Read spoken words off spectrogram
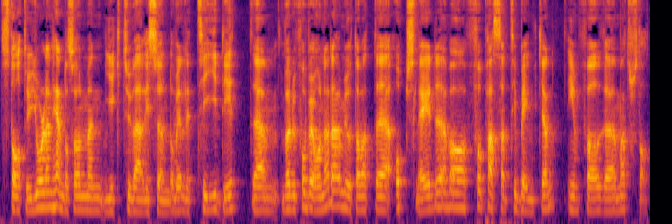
startade ju Jordan Henderson men gick tyvärr i sönder väldigt tidigt. Eh, var du förvånad däremot av att eh, Oxlade var förpassad till bänken inför matchstart?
